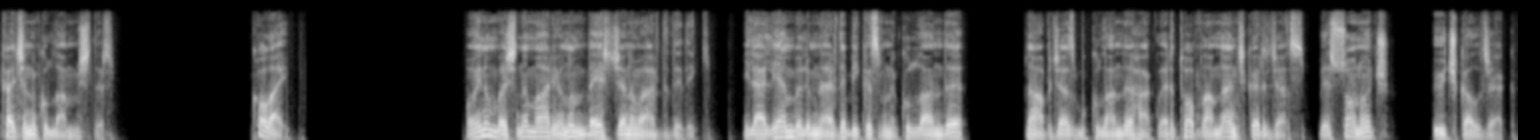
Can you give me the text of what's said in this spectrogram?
kaçını kullanmıştır? Kolay. Oyunun başında Mario'nun 5 canı vardı dedik. İlerleyen bölümlerde bir kısmını kullandı. Ne yapacağız? Bu kullandığı hakları toplamdan çıkaracağız. Ve sonuç 3 kalacak.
